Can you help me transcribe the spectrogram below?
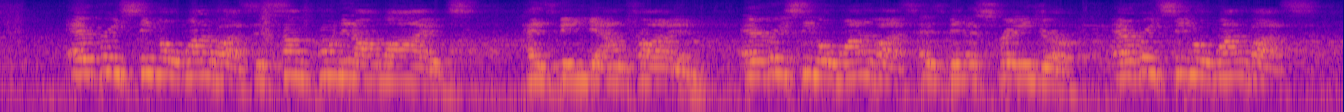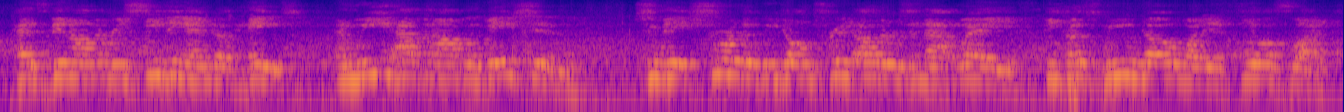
Every single one of us at some point in our lives has been downtrodden. Every single one of us has been a stranger. Every single one of us has been on the receiving end of hate. And we have an obligation to make sure that we don't treat others in that way because we know what it feels like.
